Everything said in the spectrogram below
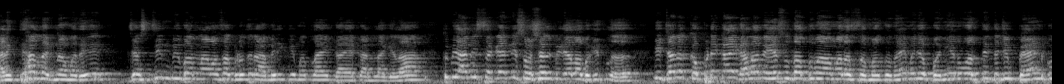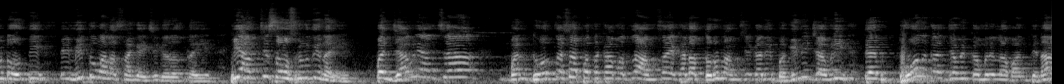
आणि त्या लग्नामध्ये जस्टिन बिबर नावाचा कुठेतरी अमेरिकेमधला एक गायक आणला गेला. तुम्ही आम्ही सगळ्यांनी सोशल मीडियाला बघितलं की ज्यानं कपडे काय घालावे हे सुद्धा तुम्हाला आम्हाला समजलं नाही. म्हणजे बनियनवरती त्याची पॅन्ट कुठं होती हे मी तुम्हाला सांगायची गरज नाही. ही आमची संस्कृती नाही. पण ज्यावेळी आमचा ढोल तशा पथकामधला आमचा एखादा तरुण आमची एखादी भगिनी ज्यावेळी त्या ढोल ज्यावेळी कमरेला बांधते ना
